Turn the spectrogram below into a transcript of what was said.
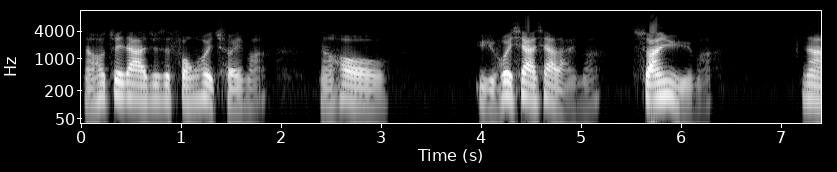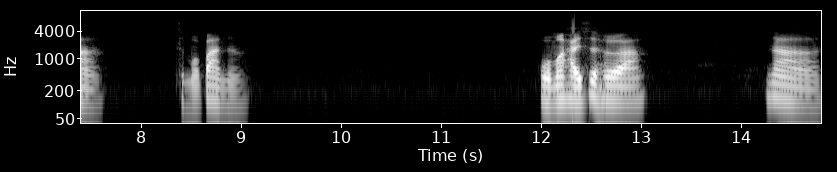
然后最大的就是风会吹嘛，然后雨会下下来嘛，酸雨嘛，那怎么办呢？我们还是喝啊。那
